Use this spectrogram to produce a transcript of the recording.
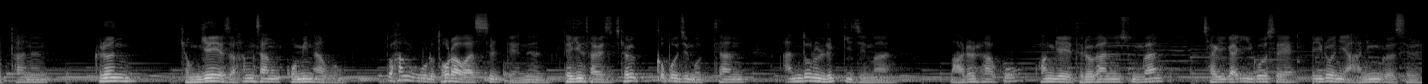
못하는 그런 경계에서 항상 고민하고 또 한국으로 돌아왔을 때는 백인 사회에서 겪어 보지 못한 안도를 느끼지만 말을 하고 관계에 들어가는 순간 자기가 이곳의 일원이 아닌 것을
